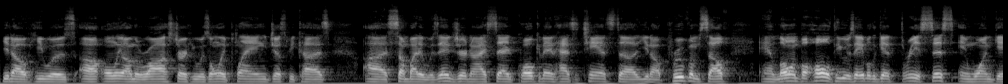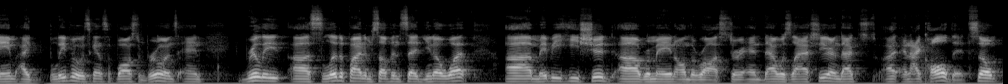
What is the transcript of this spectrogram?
you know, he was uh, only on the roster. He was only playing just because uh, somebody was injured. And I said Kuokkanen has a chance to, you know, prove himself. And lo and behold, he was able to get three assists in one game. I believe it was against the Boston Bruins, and really uh, solidified himself and said, you know what? Uh, maybe he should uh, remain on the roster, and that was last year, and that's and I called it. So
